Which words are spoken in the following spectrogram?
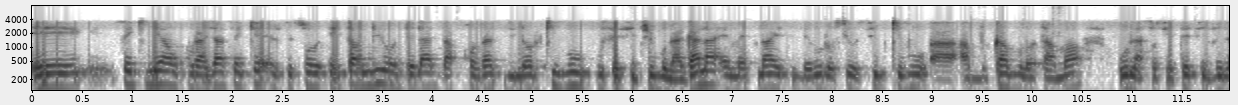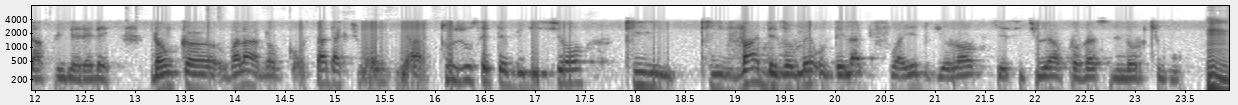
Et ce qui est encourageant, c'est qu'elles se sont étendues au-delà de la province du Nord Kivu où se situe Bunagana et maintenant elles se déroulent aussi au Sud Kivu, à Bukavu notamment, où la société civile a pris les relais. Donc euh, voilà, donc au stade actuel, il y a toujours cette ébullition qui, qui va désormais au-delà du foyer de violence qui est situé en province du Nord Kivu. Hmm.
